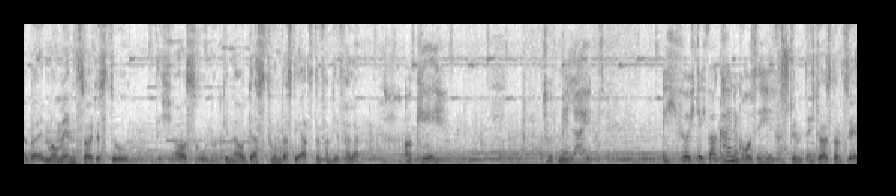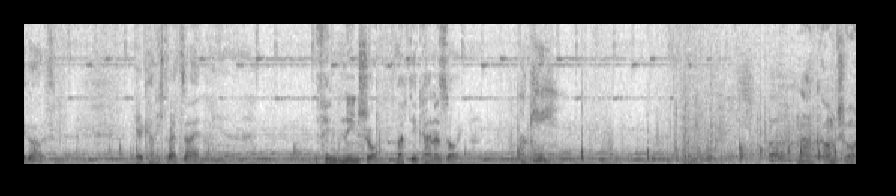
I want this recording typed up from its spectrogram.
Aber im Moment solltest du dich ausruhen und genau das tun, was die Ärzte von dir verlangen. Okay. Tut mir leid. Ich fürchte, ich war keine große Hilfe. Das stimmt nicht, du hast uns sehr geholfen. Er kann nicht weit sein. Wir finden ihn schon. Mach dir keine Sorgen. Okay. Na komm schon,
